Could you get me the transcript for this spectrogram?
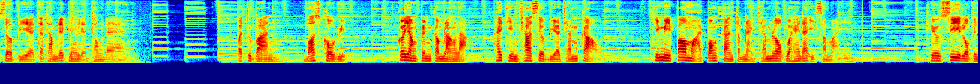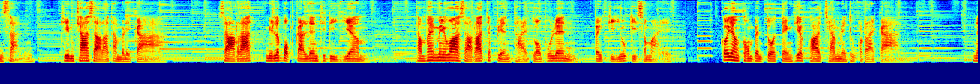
เซอร์เบียจะทำได้เพียงเหรียญทองแดง ปัจจุบันบอสโควิดก็ยังเป็นกำลังหลักให้ทีมชาติเซอร์เบียแชมป์เก่า ที่มีเป้าหมายป้องกันตำแหน่งแชมป์โลกไว้ให้ได้อีกสมัย เคลซี่โรบินสัน ทีมชาติสหรัฐอเมริกาสหรัฐมีระบบการเล่นที่ดีเยี่ยมทำให้ไม่ว่าสหรัฐจะเปลี่ยนถ่ายตัวผู้เล่นไปกี่ยุคกี่สมัย ก็ยังคงเป็นตัวเต็งที่จะคว้าแชมป์ในทุกรายการ ใน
